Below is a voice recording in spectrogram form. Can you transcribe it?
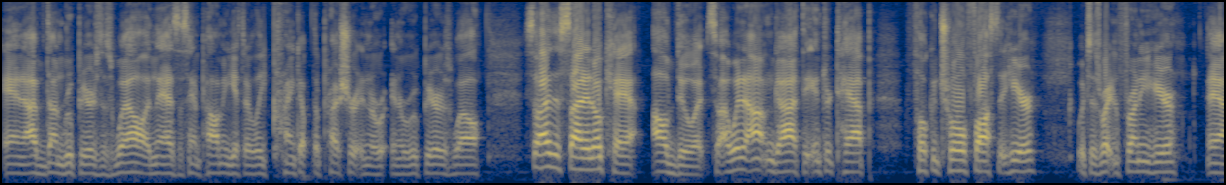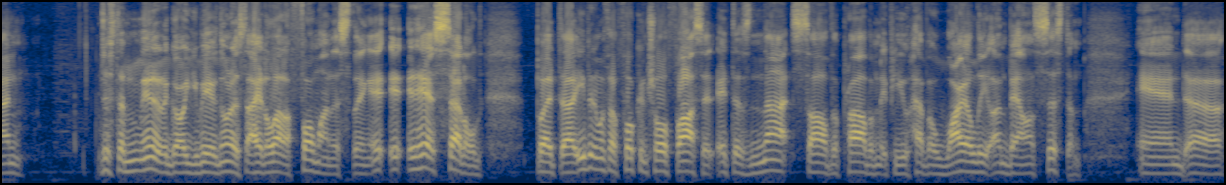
and I've done root beers as well, and that has the same problem. You have to really crank up the pressure in a, in a root beer as well. So I decided, okay, I'll do it. So I went out and got the Intertap flow control faucet here, which is right in front of you here. And just a minute ago, you may have noticed I had a lot of foam on this thing. It, it, it has settled, but uh, even with a flow control faucet, it does not solve the problem if you have a wildly unbalanced system. And uh,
